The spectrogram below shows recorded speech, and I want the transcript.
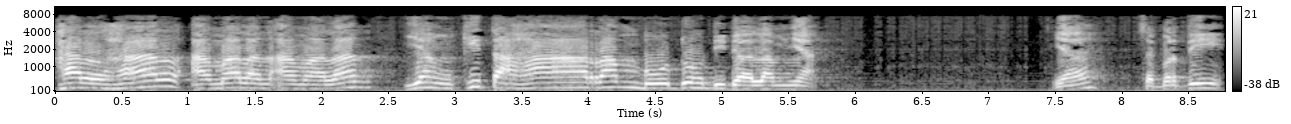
hal-hal amalan-amalan yang kita haram bodoh di dalamnya. Ya, seperti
